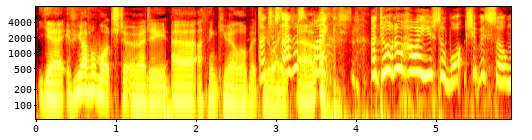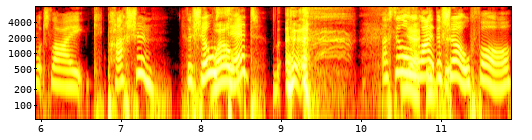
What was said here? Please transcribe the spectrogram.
Yeah, if you haven't watched it already, uh, I think you're a little bit too I just, late. I just Uh, like, I don't know how I used to watch it with so much like passion. The show was Well- dead. I still only Yeah, like the it- show for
